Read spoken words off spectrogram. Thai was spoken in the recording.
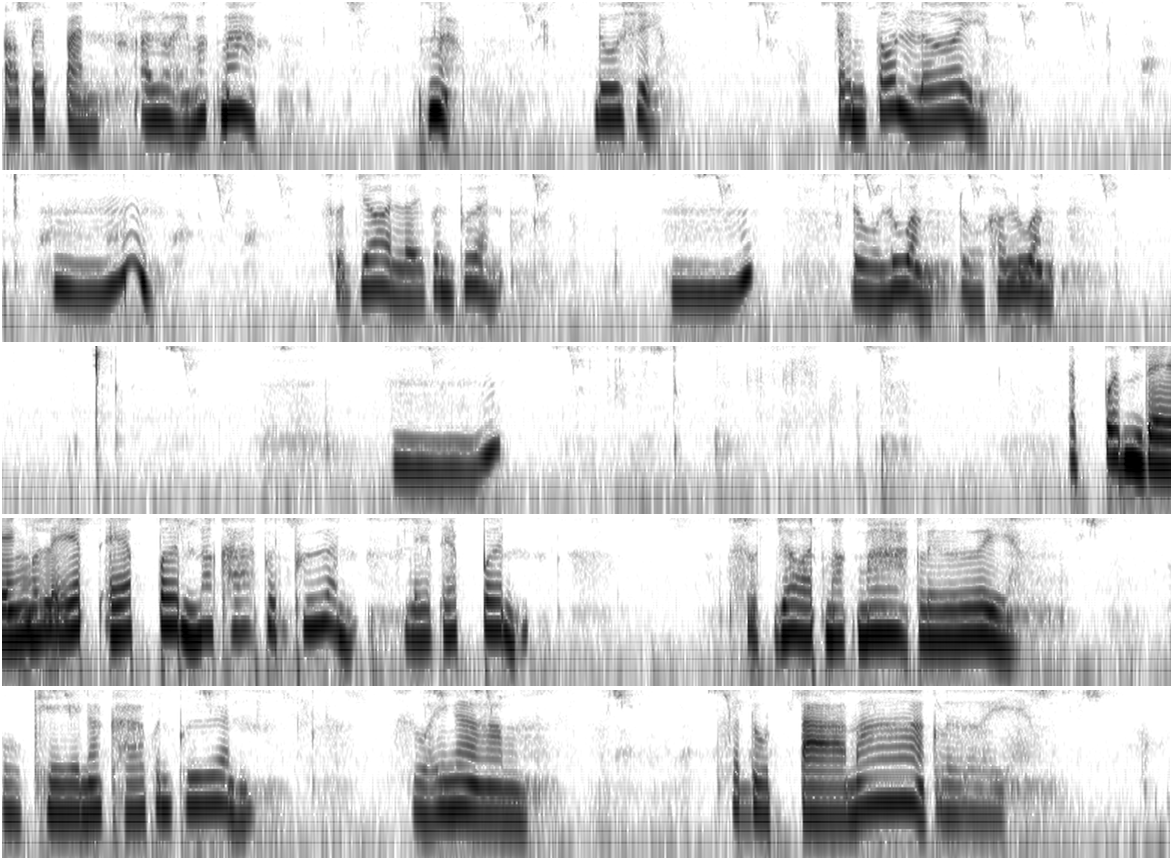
เอาไปปั่นอร่อยมากๆ ดูสิ เต็มต้นเลยสุดยอดเลยเพื่อนๆดูล่วง ดูเขาล่วงแอปเปิลแดงเลดแอปเปิลนะคะ เพื่อนๆเลดแอปเปิล สุดยอดมาก ๆ เลย โอเคนะคะเพื่อนๆ สวยงาม สะดุดตามากเลย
